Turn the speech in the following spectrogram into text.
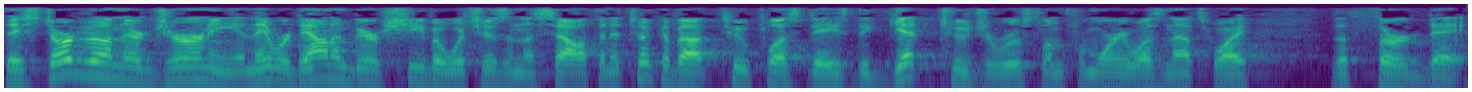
they started on their journey and they were down in Beersheba, which is in the south, and it took about two plus days to get to Jerusalem from where he was, and that's why the third day.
